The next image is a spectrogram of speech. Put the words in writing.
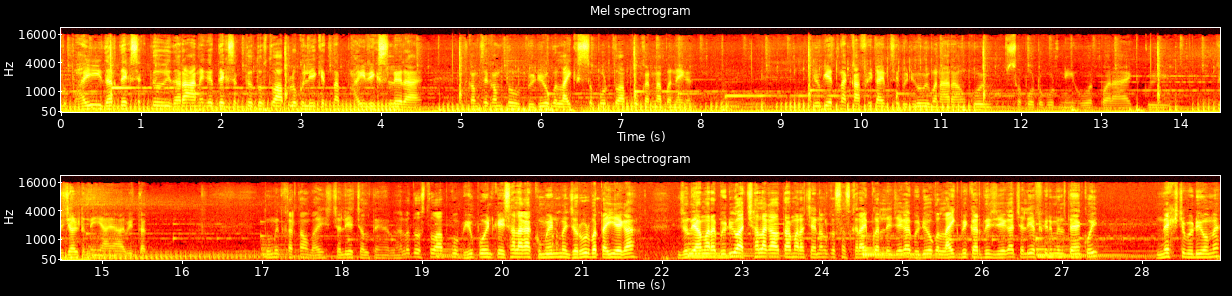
तो भाई, इधर देख सकते हो, इधर आने के देख सकते हो दोस्तों, आप लोग के लिए कितना भाई रिक्स ले रहा है। कम से कम तो वीडियो को लाइक सपोर्ट तो आपको करना बनेगा। क्योंकि इतना काफ़ी टाइम से वीडियो भी बना रहा हूँ, कोई सपोर्ट वपोर्ट नहीं हो पा रहा है, कोई रिज़ल्ट नहीं आया अभी तक। तो उम्मीद करता हूँ भाई, चलिए चलते हैं। हेलो दोस्तों, आपको व्यू पॉइंट कैसा लगा कमेंट में ज़रूर बताइएगा। यदि हमारा वीडियो अच्छा लगा है, हमारा चैनल को सब्सक्राइब कर लीजिएगा वीडियो को लाइक भी कर दीजिएगा। चलिए फिर मिलते हैं कोई नेक्स्ट वीडियो में।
